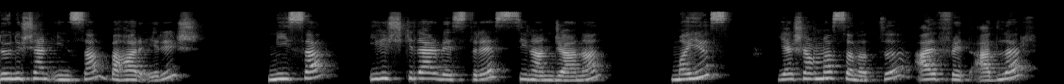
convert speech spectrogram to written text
Dönüşen İnsan Bahar Eriş. Nisan İlişkiler ve Stres Sinan Canan. Mayıs Yaşama Sanatı Alfred Adler.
